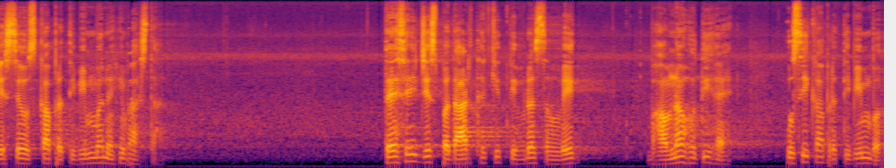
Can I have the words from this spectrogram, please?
इससे उसका प्रतिबिंब नहीं भासता। तैसे ही जिस पदार्थ की तीव्र संवेग भावना होती है, उसी का प्रतिबिंब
